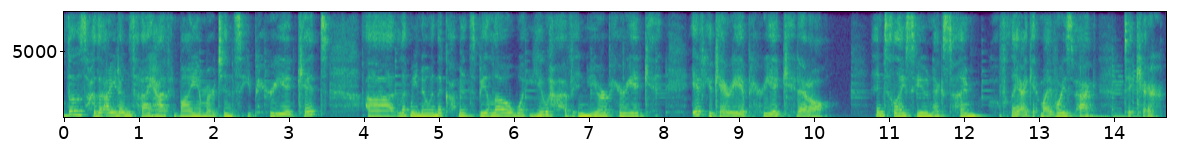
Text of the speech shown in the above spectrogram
Those are the items that I have in my emergency period kit. Uh, let me know in the comments below what you have in your period kit, if you carry a period kit at all. Until I see you next time, hopefully I get my voice back. Take care.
